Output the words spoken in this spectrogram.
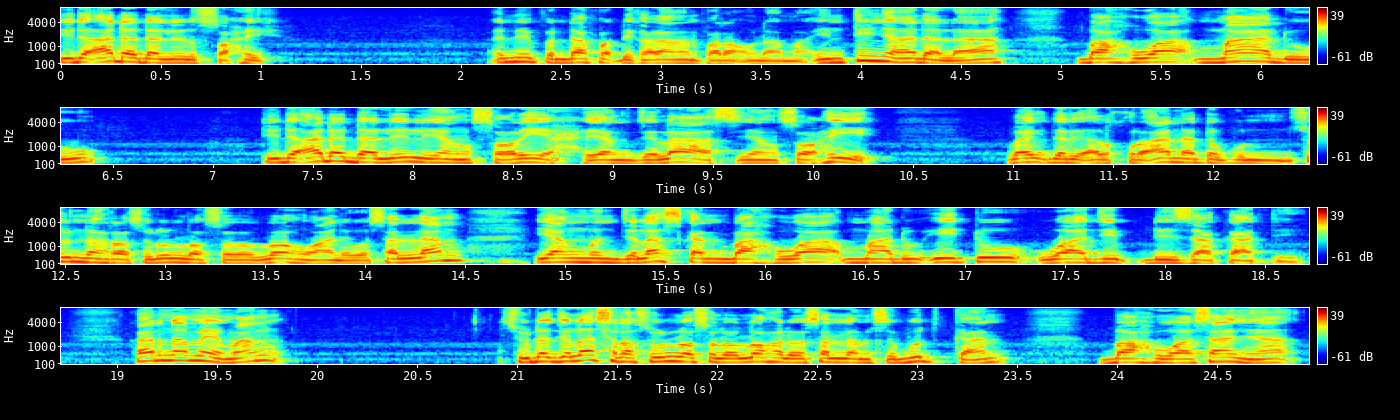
tidak ada dalil sahih. Ini pendapat di kalangan para ulama. Intinya adalah bahawa madu tidak ada dalil yang sharih, yang jelas, yang sahih baik dari Al-Quran ataupun Sunnah Rasulullah Sallallahu Alaihi Wasallam yang menjelaskan bahawa madu itu wajib dizakati. Karena memang sudah jelas Rasulullah Sallallahu Alaihi Wasallam sebutkan bahwasanya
